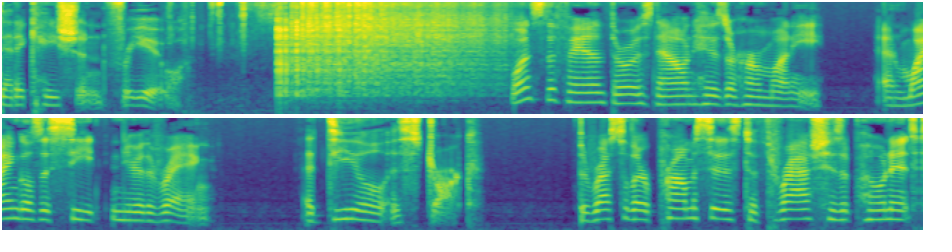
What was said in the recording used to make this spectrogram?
dedication for you. Once the fan throws down his or her money and wangles a seat near the ring, a deal is struck. The wrestler promises to thrash his opponent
